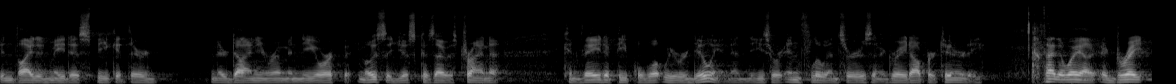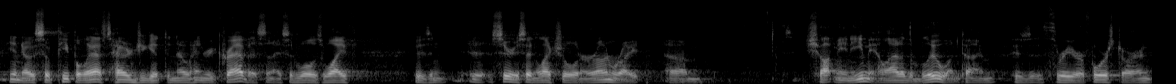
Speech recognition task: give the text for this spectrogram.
invited me to speak at their, their dining room in New York, but mostly just because I was trying to convey to people what we were doing. And these were influencers and a great opportunity. By the way, a, a great, you know, so people asked, how did you get to know Henry Kravis? And I said, well, his wife who's a serious intellectual in her own right, um, shot me an email out of the blue one time, who's a three or a four star, and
